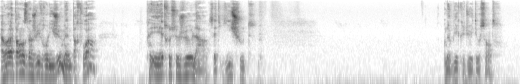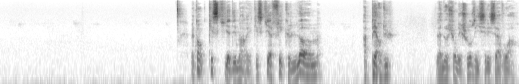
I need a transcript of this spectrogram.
avoir l'apparence d'un juif religieux, même parfois, et être ce jeu-là, cette yishut. On a oublié que Dieu était au centre. Maintenant, qu'est-ce qui a démarré? Qu'est-ce qui a fait que l'homme a perdu? La notion des choses et il s'est laissé avoir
